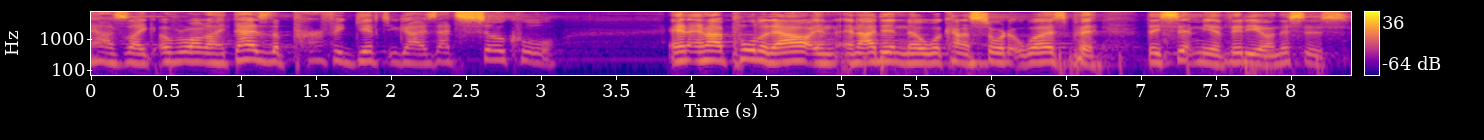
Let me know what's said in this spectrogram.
I was like overwhelmed. Like, that is the perfect gift, you guys. That's so cool. And, and I pulled it out and, and I didn't know what kind of sword it was, but they sent me a video. And this is,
